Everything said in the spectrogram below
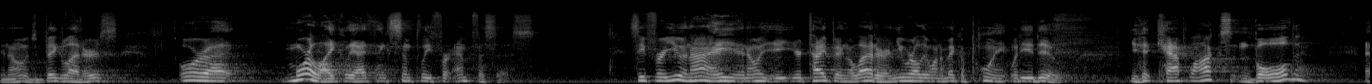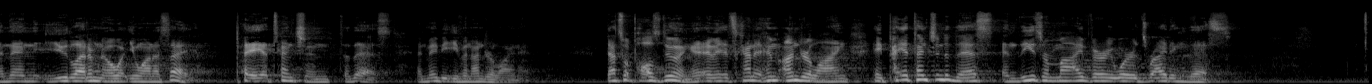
you know, it's big letters. Or uh, more likely, I think, simply for emphasis. See, for you and I, you know, you're typing a letter and you really want to make a point. What do you do? You hit cap locks and bold, and then you let them know what you want to say. Pay attention to this, and maybe even underline it. That's what Paul's doing. I mean, it's kind of him underlying, hey, pay attention to this, and these are my very words writing this.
